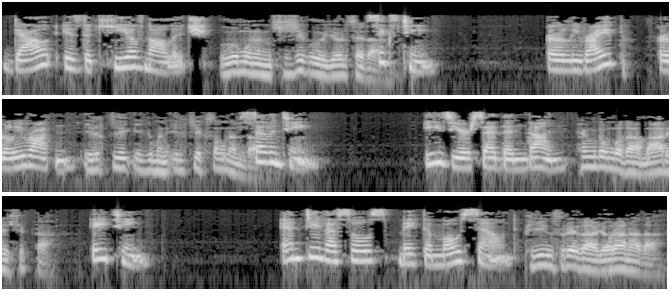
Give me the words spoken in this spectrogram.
Doubt is the key of knowledge. 의무는 지식의 열쇠다. 16. Early ripe, early rotten. 일찍 익으면 일찍 썩는다. 17. Easier said than done. 행동보다 말이 쉽다. 18. Empty vessels make the most sound. 빈 수레가 요란하다.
